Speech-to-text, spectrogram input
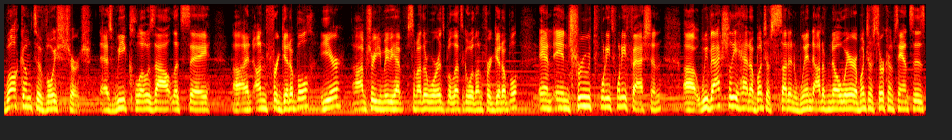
Welcome to Voice Church as we close out, let's say, uh, an unforgettable year. I'm sure you maybe have some other words, but let's go with unforgettable. And in true 2020 fashion, uh, we've actually had a bunch of sudden wind out of nowhere, a bunch of circumstances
